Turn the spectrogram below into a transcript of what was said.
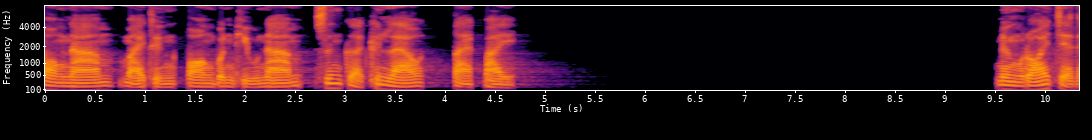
ฟองน้ำหมายถึงฟองบนผิวน้ำซึ่งเกิดขึ้นแล้ว แตกไป หนึ่งร้อยเจ็ด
